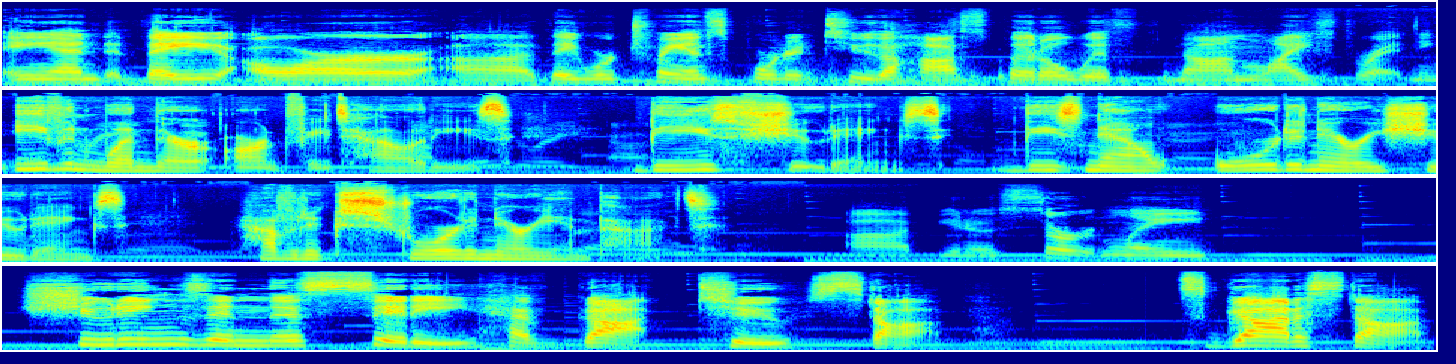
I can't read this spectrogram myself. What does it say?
and they are uh, they were transported to the hospital with non-life threatening. Even when there aren't fatalities, these shootings, these now ordinary shootings, have an extraordinary impact. Uh, you know, certainly shootings in this city have got to stop. It's got to stop.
